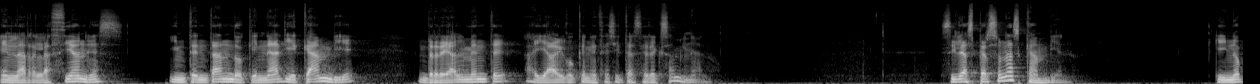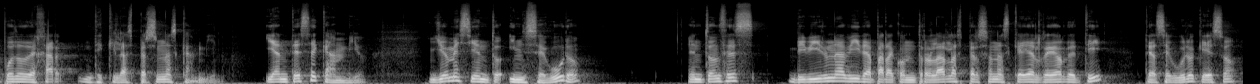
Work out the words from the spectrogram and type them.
en las relaciones, intentando que nadie cambie, realmente hay algo que necesita ser examinado. Si las personas cambian, y no puedo dejar de que las personas cambien, y ante ese cambio yo me siento inseguro, entonces vivir una vida para controlar las personas que hay alrededor de ti, te aseguro que eso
